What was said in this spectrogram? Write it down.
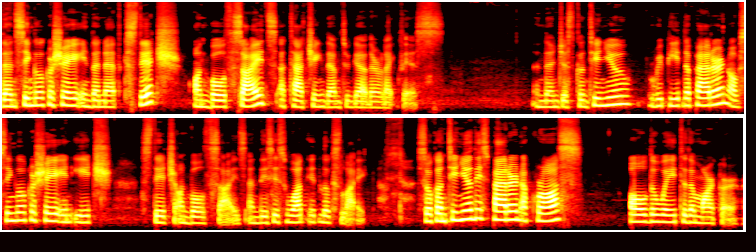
Then single crochet in the next stitch on both sides attaching them together like this. And then just continue repeat the pattern of single crochet in each stitch on both sides and this is what it looks like so continue this pattern across all the way to the marker.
